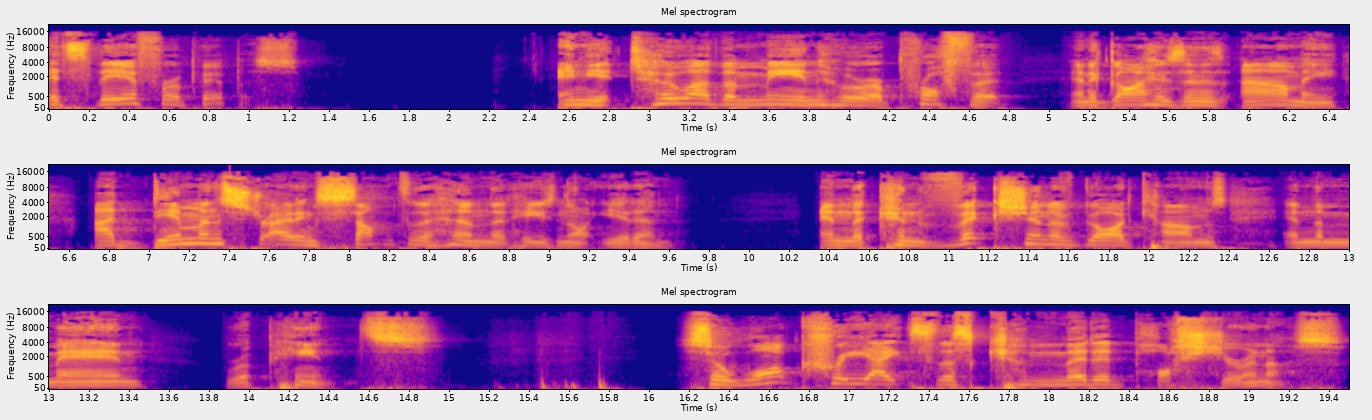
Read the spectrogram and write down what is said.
It's there for a purpose. And yet, two other men who are a prophet and a guy who's in his army are demonstrating something to him that he's not yet in. And the conviction of God comes, and the man repents. So, what creates this committed posture in us?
